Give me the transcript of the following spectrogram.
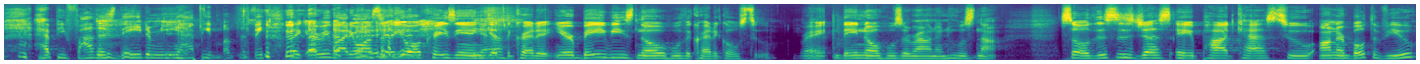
happy Father's Day to me, happy Mother's Day. Like everybody wants to be all crazy and Yeah. get the credit. Your babies know who the credit goes to, right? They know who's around and who's not. So this is just a podcast to honor both of you,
